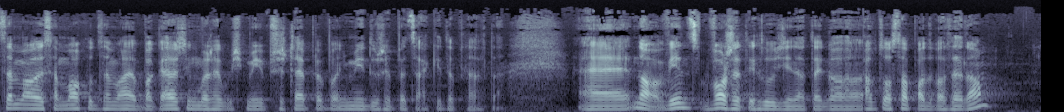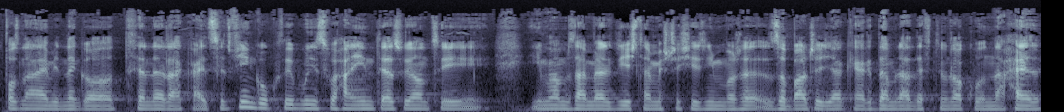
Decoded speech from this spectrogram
za mały samochód, za mały bagażnik, może jakbyśmy mieli przyczepę, bo oni mieli duże plecaki, to prawda. E, no, więc wożę tych ludzi na tego autostopa 2.0. Poznałem jednego trenera kitesurfingu, który był niesłychanie interesujący i, mam zamiar gdzieś tam jeszcze się z nim może zobaczyć, jak, jak dam radę w tym roku na Hell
